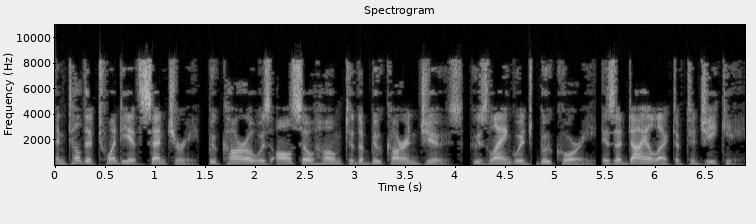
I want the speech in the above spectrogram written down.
Until the 20th century, Bukhara was also home to the Bukharan Jews, whose language Bukhari is a dialect of Tajiki.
